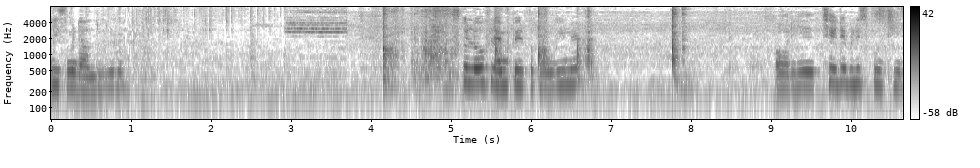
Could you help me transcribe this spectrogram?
इसमें डाल दूँगी मैं। इसको लो फ्लेम पर पकाऊँगी मैं। और ये छः टेबल स्पून चीनी।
